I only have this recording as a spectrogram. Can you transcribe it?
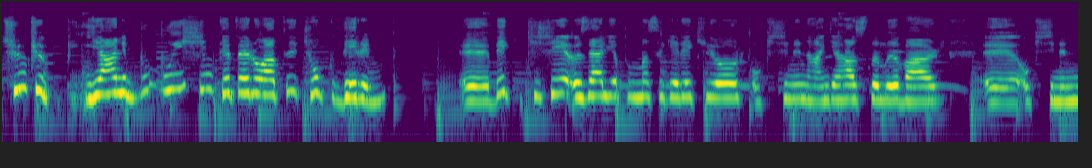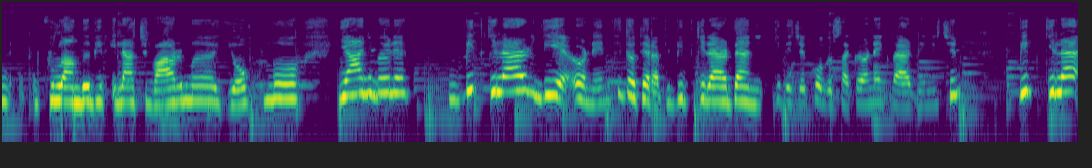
çünkü yani bu bu işin teferruatı çok derin e, ve kişiye özel yapılması gerekiyor. O kişinin hangi hastalığı var, e, o kişinin kullandığı bir ilaç var mı, yok mu? Yani böyle bitkiler diye örneğin fitoterapi bitkilerden gidecek olursak örnek verdiğin için bitkiler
